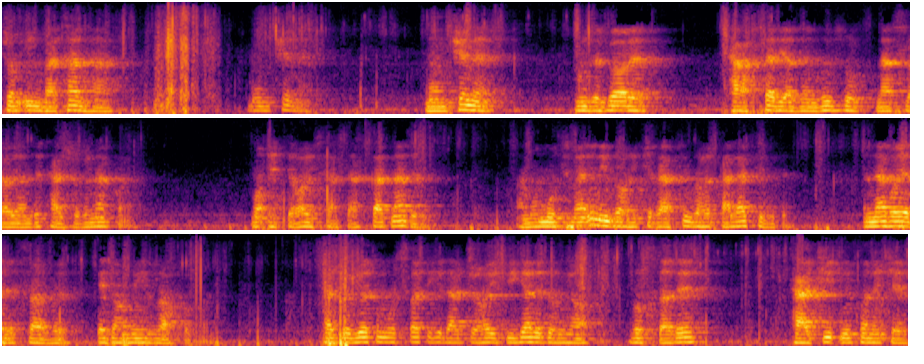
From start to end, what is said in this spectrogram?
چون این وطن هست. ممکنه. ممکنه روزگار تختری از امروز رو نسل آینده تجربه نکنه. ما ادعای صد درصد نداریم. اما مطمئن این راهی که رفتیم راه غلطی بوده. نباید اصرار به ادامه این راه بکنیم. تجربیات مثبتی که در جاهای دیگر دنیا رخ داده تاکید می‌کنه که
